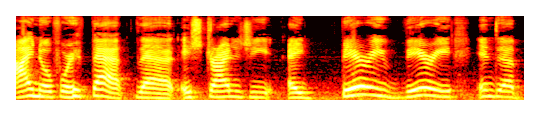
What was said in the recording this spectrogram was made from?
I know for a fact that a strategy, a very, very in depth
